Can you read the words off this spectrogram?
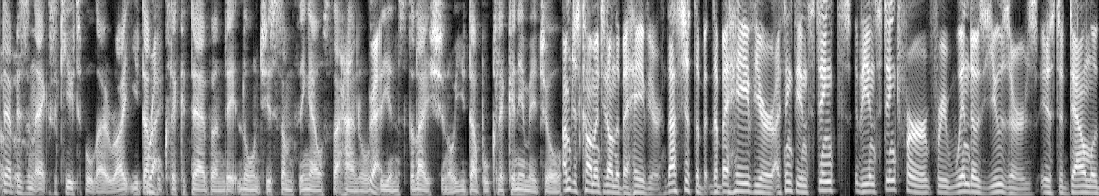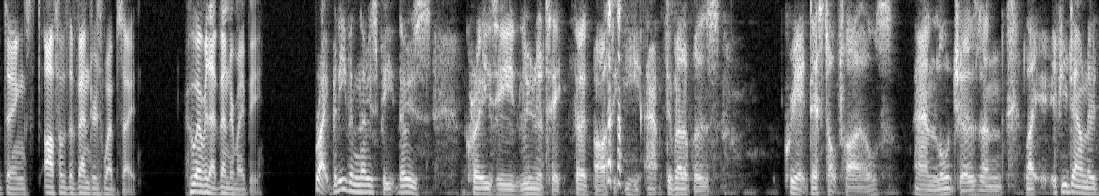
a deb isn't executable though, right? You double Right. click a deb and it launches something else that handles Right. the installation, or you double click an image, or I'm just commenting on the behavior. That's just the the behavior. I think the instinct the instinct for for Windows users is to download things off of the vendor's website, whoever that vendor might be. Right, but even those pe- those crazy lunatic third-party app developers create desktop files and launchers, and like if you download,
